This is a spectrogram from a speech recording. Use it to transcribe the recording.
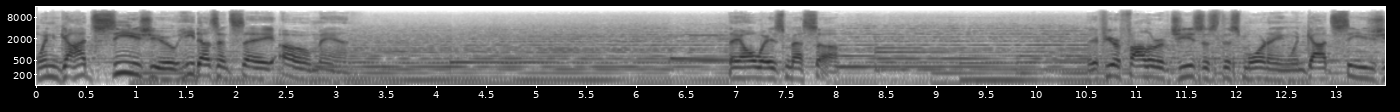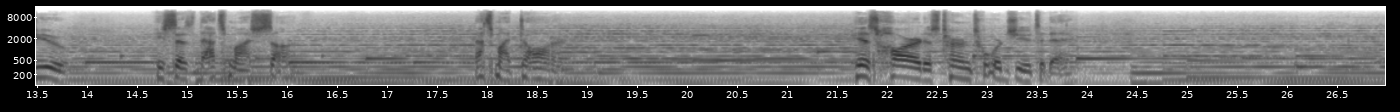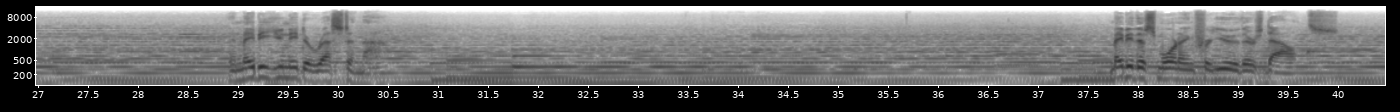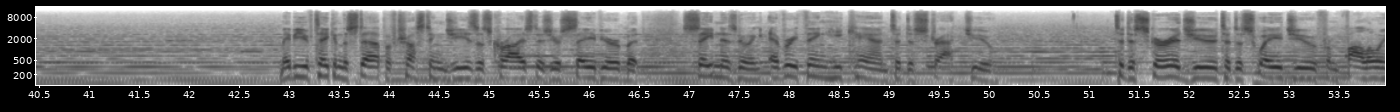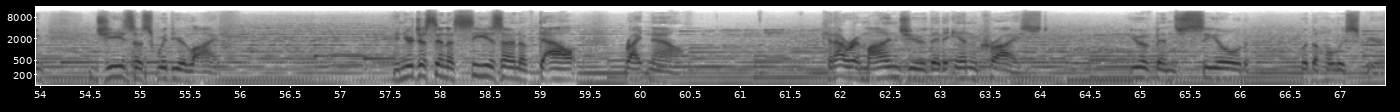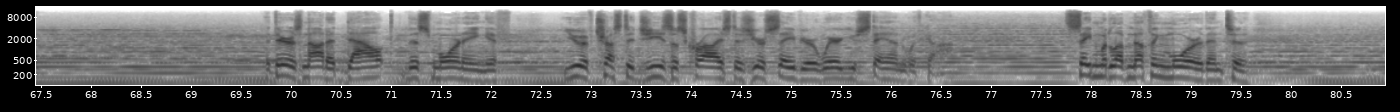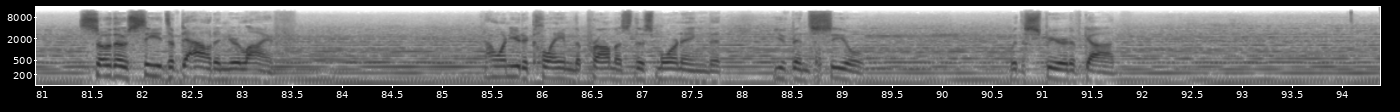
when God sees you, He doesn't say, oh man. They always mess up. But if you're a follower of Jesus this morning, when God sees you, He says, That's my son. That's my daughter. His heart is turned towards you today. And maybe you need to rest in that. Maybe this morning for you, there's doubts. Maybe you've taken the step of trusting Jesus Christ as your Savior, but Satan is doing everything he can to distract you, to discourage you, to dissuade you from following Jesus with your life. and you're just in a season of doubt right now, can I remind you that in Christ, you have been sealed with the Holy Spirit? That there is not a doubt this morning if you have trusted Jesus Christ as your Savior where you stand with God. Satan would love nothing more than to sow those seeds of doubt in your life. I want you to claim the promise this morning that you've been sealed with the Spirit of God.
